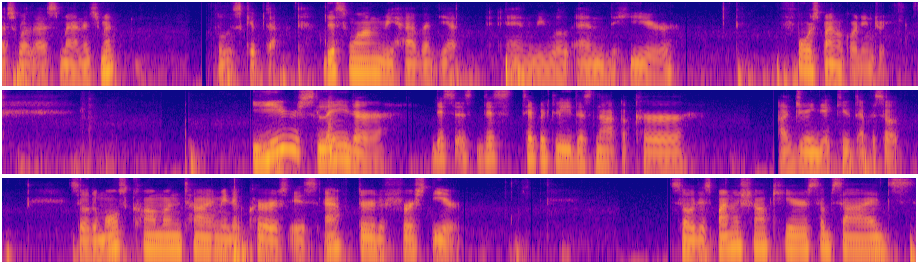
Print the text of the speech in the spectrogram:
as well as management. We'll skip that. This one we haven't yet and we will end here for spinal cord injury. Years later, this is this typically does not occur uh, during the acute episode. So the most common time it occurs is after the first year. So the spinal shock here subsides.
